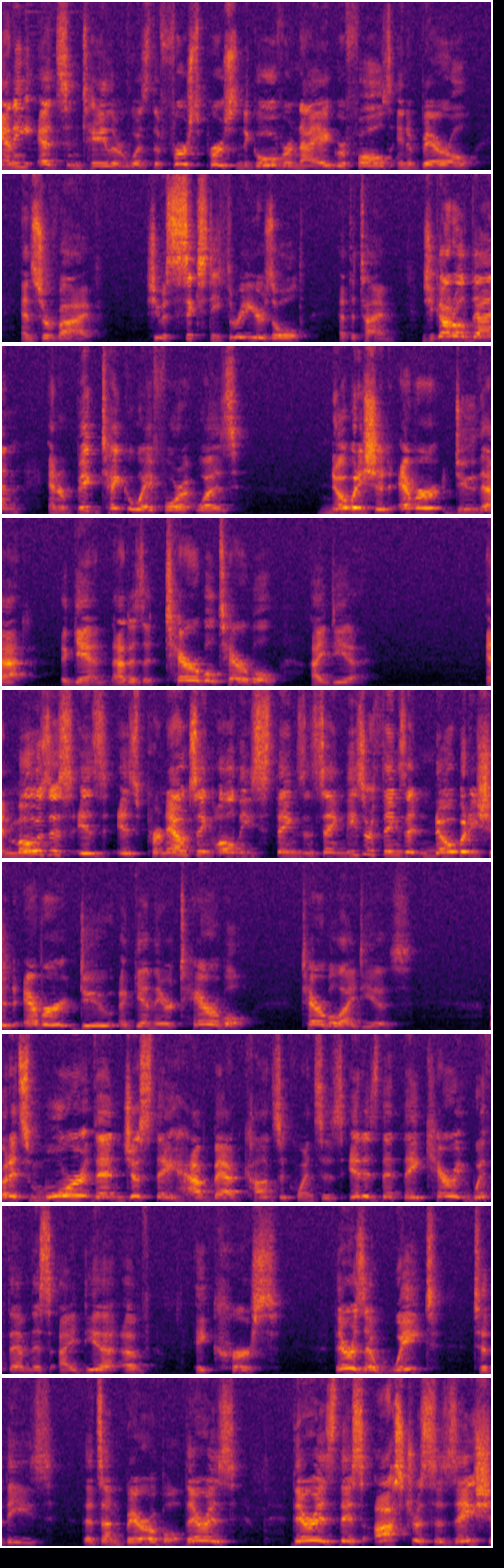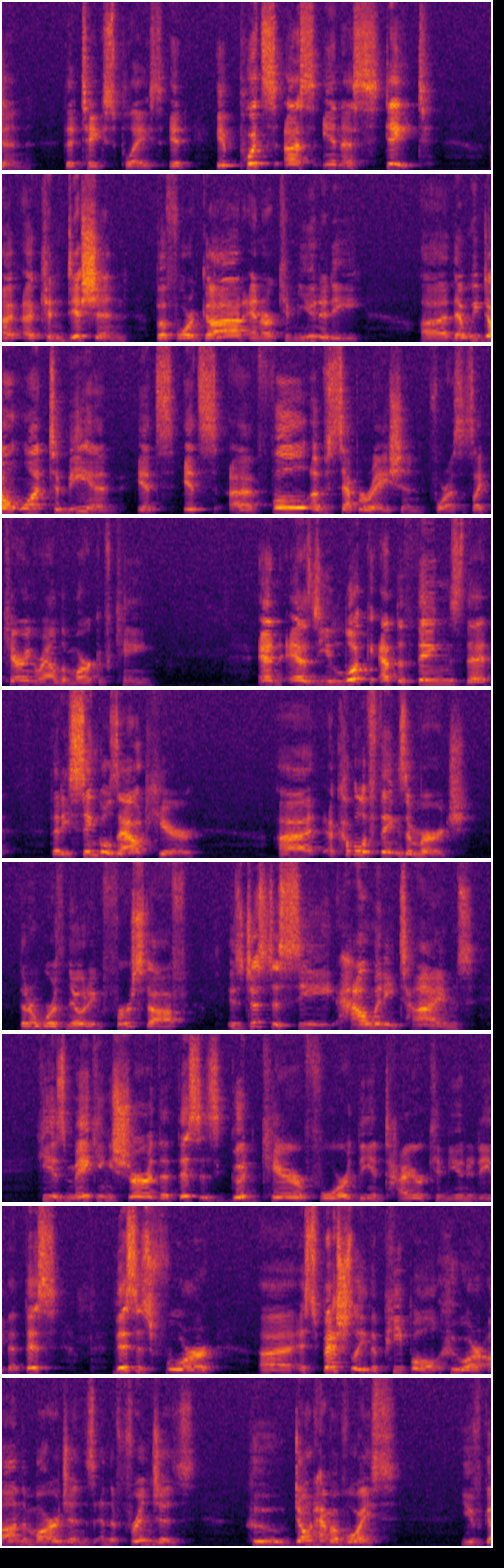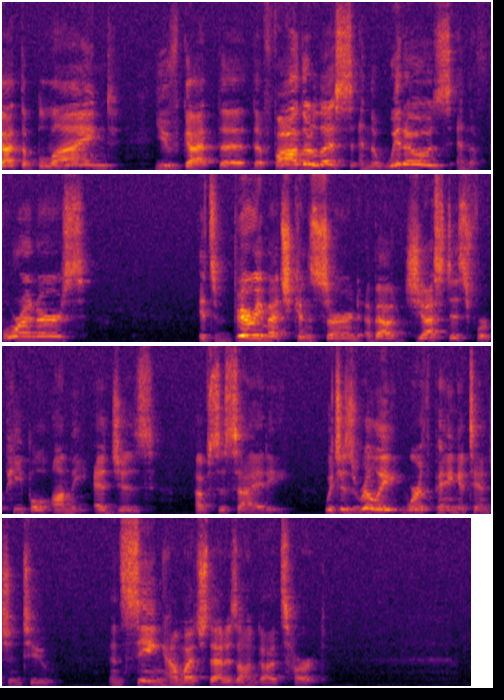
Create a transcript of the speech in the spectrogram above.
Annie Edson Taylor was the first person to go over Niagara Falls in a barrel and survive. She was 63 years old at the time. She got all done, and her big takeaway for it was nobody should ever do that again. That is a terrible, terrible idea. And Moses is, is pronouncing all these things and saying these are things that nobody should ever do again. They are terrible, terrible ideas. But it's more than just they have bad consequences. It is that they carry with them this idea of a curse. There is a weight to these that's unbearable. There is, there is this ostracization that takes place. It, it puts us in a state, a, a condition before God and our community uh, that we don't want to be in it's it's uh, full of separation for us. It's like carrying around the mark of Cain. And as you look at the things that that he singles out here, uh, a couple of things emerge that are worth noting. First off, is just to see how many times he is making sure that this is good care for the entire community. That this this is for uh, especially the people who are on the margins and the fringes who don't have a voice. You've got the blind, you've got the, the fatherless and the widows and the foreigners. It's very much concerned about justice for people on the edges of society, which is really worth paying attention to and seeing how much that is on God's heart.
